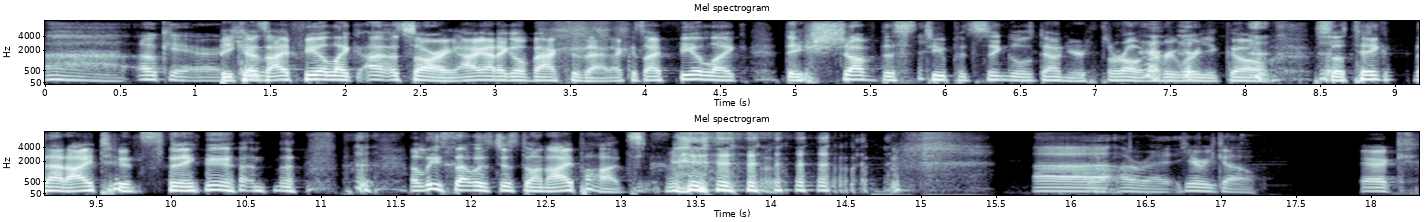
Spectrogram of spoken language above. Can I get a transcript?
Okay, Eric. because I feel like uh, sorry, I got to go back to that because I feel like they shove the stupid singles down your throat everywhere you go. So take that iTunes thing. and, uh, at least that was just on iPods. uh, all right, here we go. Eric,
